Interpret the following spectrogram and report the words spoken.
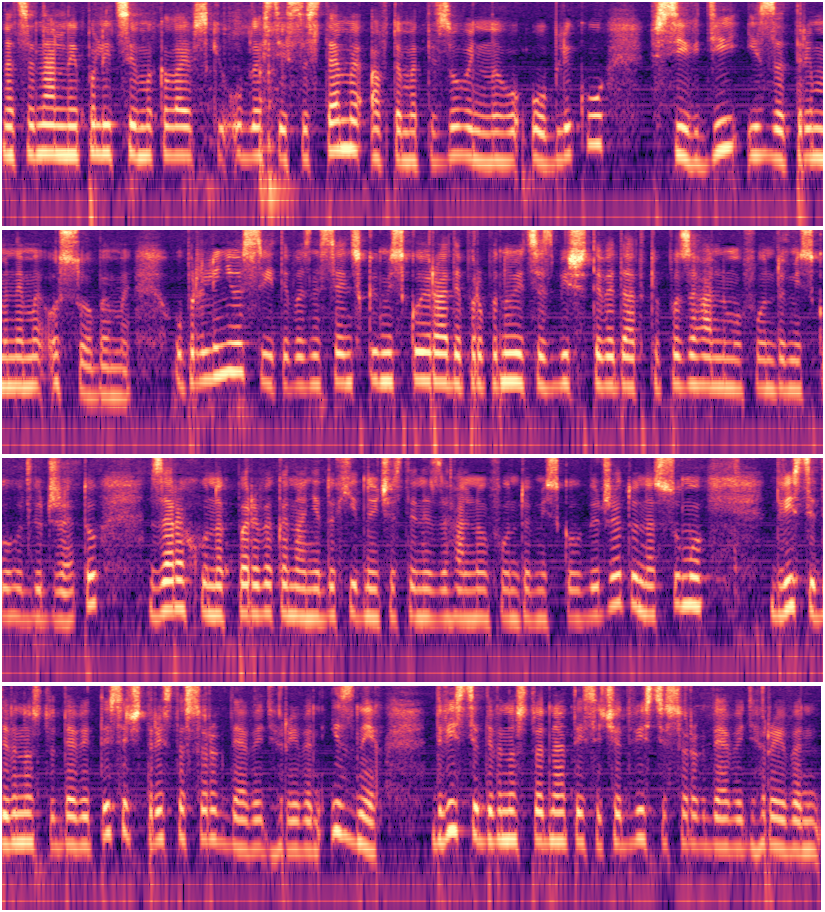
Національної поліції в Миколаївській області системи автоматизованого обліку всіх дій із затриманими особами. Управлінню освіти Вознесенської міської ради пропонується збільшити видатки по загальному фонду міського бюджету за рахунок перевиконання дохідної частини загального фонду міського бюджету на суму 299 тисяч 349 гривень. Із них 291 тисяча 249 гривень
